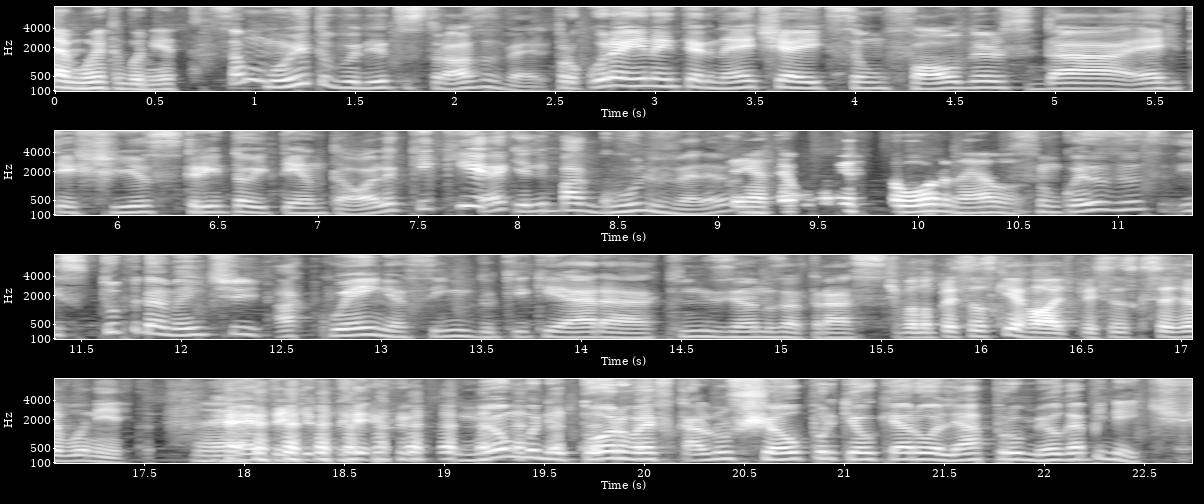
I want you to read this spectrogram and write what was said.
É muito bonito. São muito bonitos os troços, velho. Procura aí na internet aí que são folders da RTX 3080. Olha o que que é aquele bagulho, velho. Tem até um monitor, né? São coisas estupidamente aquém, assim, do que que era 15 anos atrás. Tipo, eu não preciso que rode, preciso que seja bonito. É. É, tem que ter. o meu monitor vai ficar no chão porque eu quero olhar pro meu gabinete.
